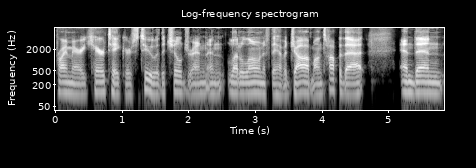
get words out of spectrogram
primary caretakers too of the children and let alone if they have a job on top of that. And then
